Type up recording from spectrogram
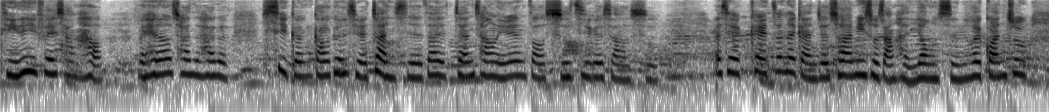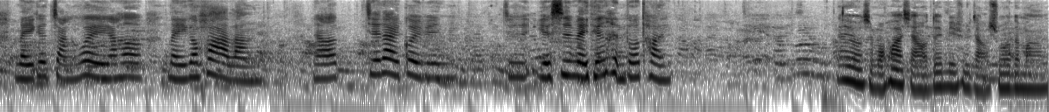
体力非常好，每天都穿着他的细跟高跟鞋战鞋在展场里面走十几个小时，而且可以真的感觉出来秘书长很用心，会关注每一个展位，然后每一个画廊，然后接待贵宾。就是也是每天很多团。那有什么话想要对秘书长说的吗？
